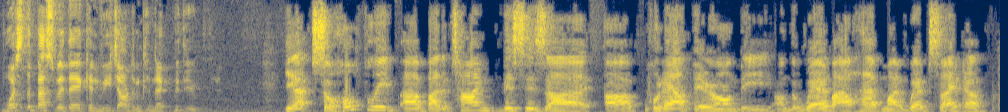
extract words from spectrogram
what's the best way they can reach out and connect with you? Yeah, so hopefully uh, by the time this is uh, uh, put out there on the on the web, I'll have my website up.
